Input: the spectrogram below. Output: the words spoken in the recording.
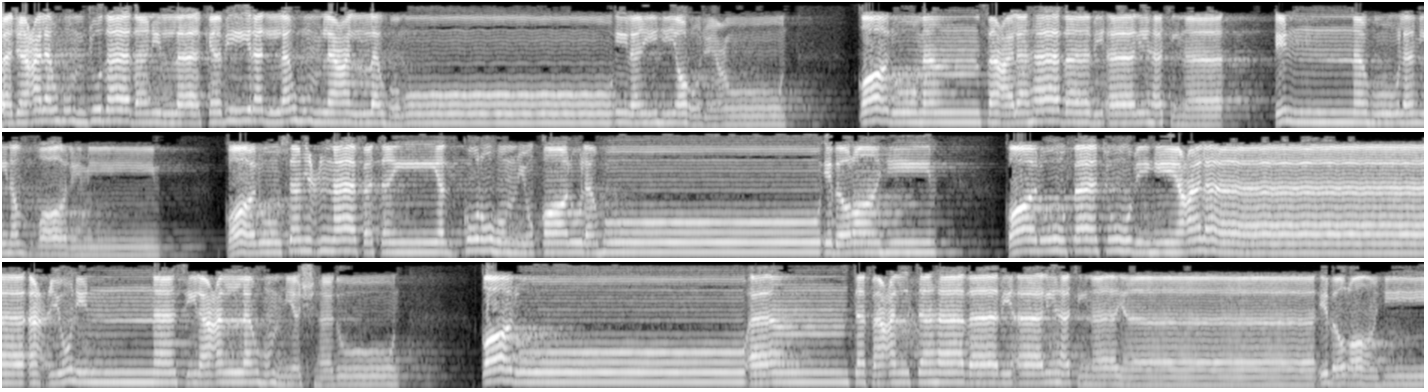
فجعلهم جذاذا إلا كبيرا لهم لعلهم إليه يرجعون. قالوا من فعل هذا بآلهتنا إنه لمن الظالمين. قالوا سمعنا فتى يذكرهم يقال له إبراهيم قالوا فاتوا به على أعين الناس لعلهم يشهدون قالوا أنت فعلت هذا بآلهتنا يا إبراهيم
